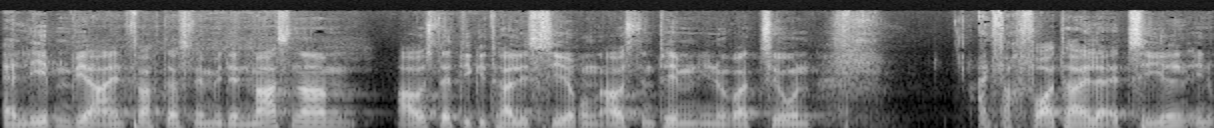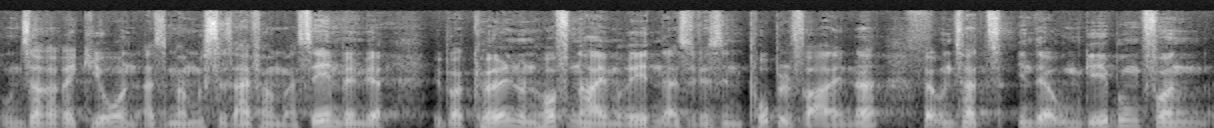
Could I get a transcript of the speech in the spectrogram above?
erleben wir einfach, dass wir mit den Maßnahmen aus der Digitalisierung, aus den Themen Innovation einfach Vorteile erzielen in unserer Region. Also man muss das einfach mal sehen, wenn wir über Köln und Hoffenheim reden, also wir sind ein Popelverein, ne? bei uns hat in der Umgebung von,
